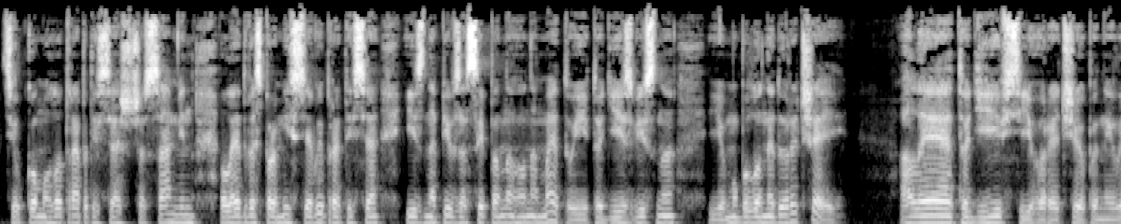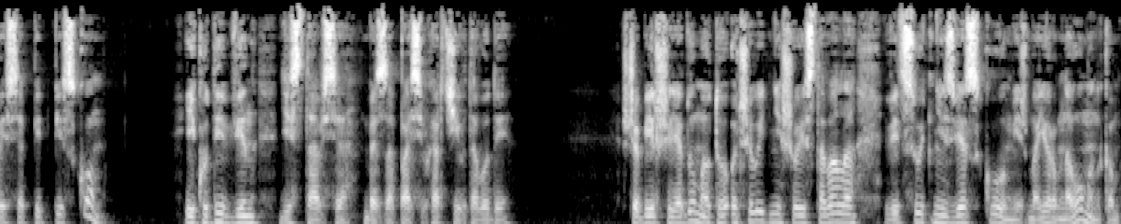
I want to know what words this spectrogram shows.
Цілком могло трапитися, що сам він ледве спромігся вибратися із напівзасипаного намету, і тоді, звісно, йому було не до речей. Але тоді всі його речі опинилися під піском. І куди б він дістався без запасів харчів та води? Що більше я думав, то очевиднішою ставала відсутність зв'язку між майором Науменком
